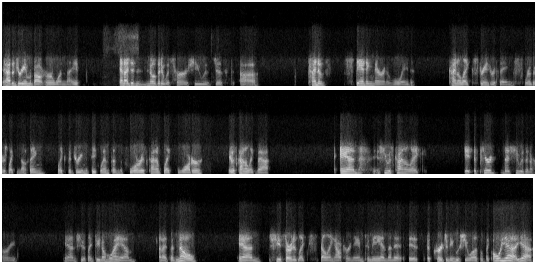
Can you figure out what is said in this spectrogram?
had a dream about her one night and I didn't know that it was her. She was just uh, kind of standing there in a void, kind of like Stranger Things, where there's like nothing, like the dream sequence, and the floor is kind of like water. It was kind of like that. And she was kind of like, it appeared that she was in a hurry. And she was like, Do you know who I am? And I said, No. And she started like spelling out her name to me. And then it, it occurred to me who she was. I was like, Oh, yeah, yeah.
